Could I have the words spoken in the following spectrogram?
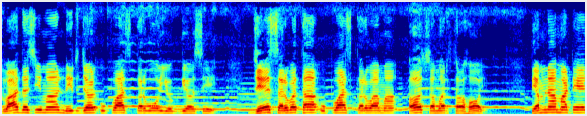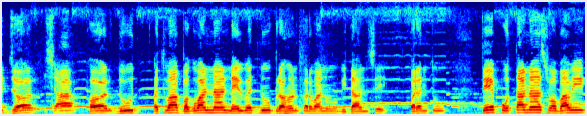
દ્વાદશીમાં નિર્જળ ઉપવાસ કરવો યોગ્ય છે, જે સર્વથા ઉપવાસ કરવામાં અસમર્થ હોય. તેમના માટે જળ, શાક, ફળ, દૂધ અથવા ભગવાનના નૈવેદ્યનું ગ્રહણ કરવાનું વિધાન છે. પરંતુ તે પોતાના સ્વાભાવિક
